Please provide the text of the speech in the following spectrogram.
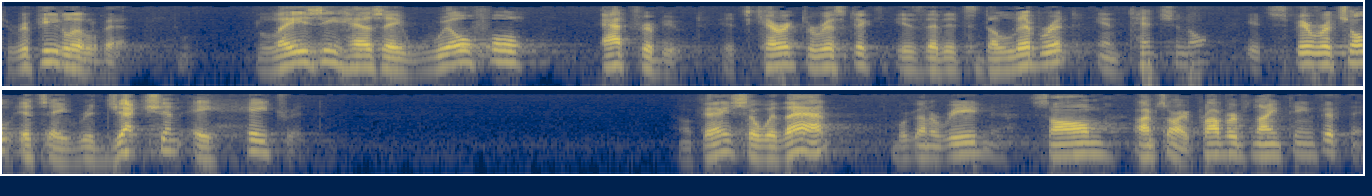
To repeat a little bit, lazy has a willful attribute. Its characteristic is that it's deliberate, intentional, it's spiritual, it's a rejection, a hatred. Okay, so with that, we're going to read Psalm, I'm sorry, Proverbs 19:15.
